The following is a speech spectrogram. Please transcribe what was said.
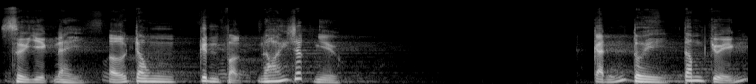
Sự việc này ở trong kinh phật nói rất nhiều. Cảnh tùy tâm chuyển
